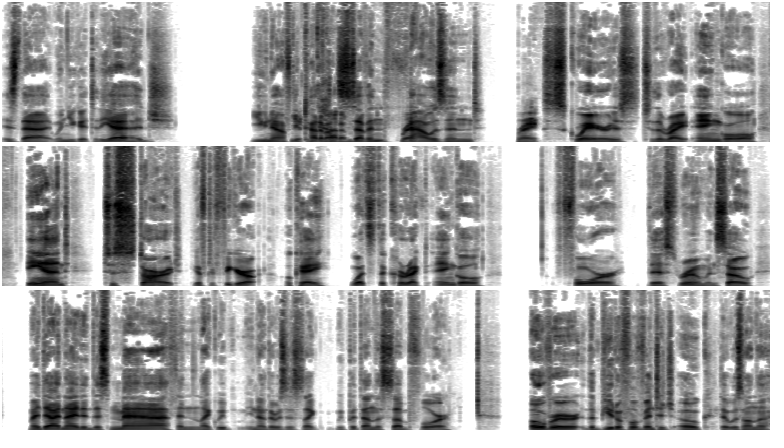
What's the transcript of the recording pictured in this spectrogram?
is that when you get to the edge, you now have to have to cut about cut 'em. seven thousand Right. squares to the right angle. And to start, you have to figure out, okay, what's the correct angle for this room? And so my dad and I did this math and like we, you know, there was this like, we put down the subfloor over the beautiful vintage oak that was on the,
